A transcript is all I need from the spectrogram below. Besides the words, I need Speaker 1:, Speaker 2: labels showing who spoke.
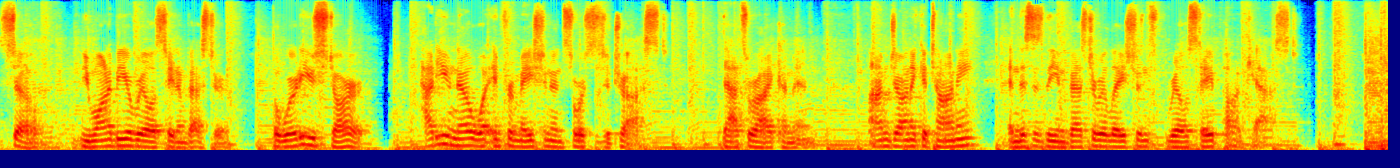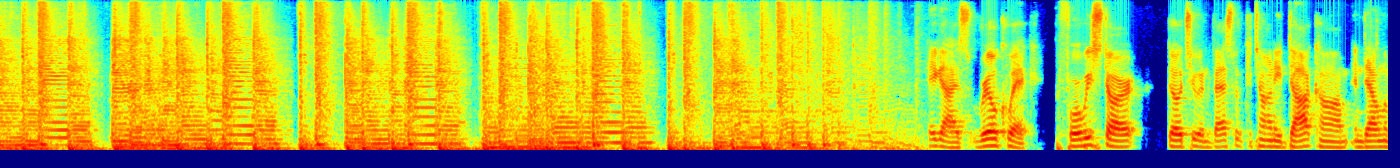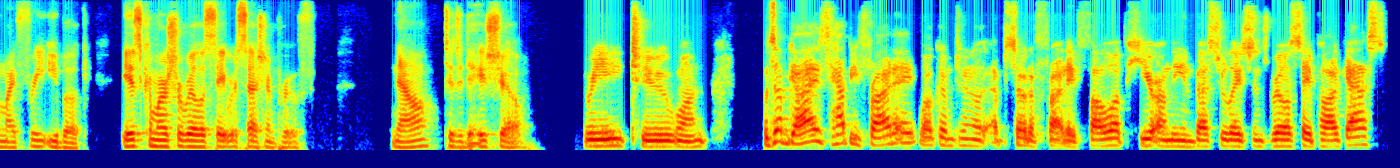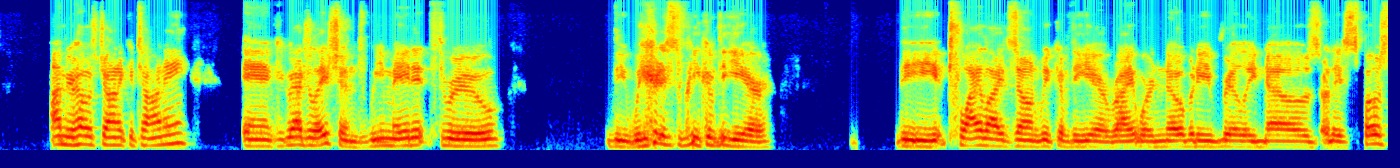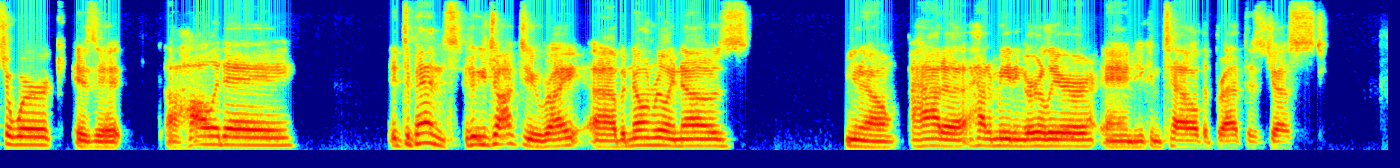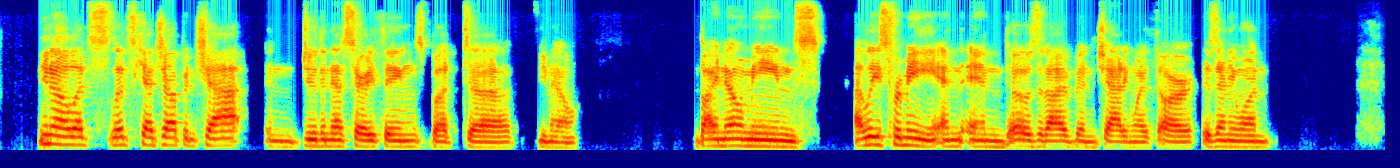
Speaker 1: So, you want to be a real estate investor, but where do you start? How do you know what information and sources to trust? That's where I come in. I'm Jonny Cattani, and this is the Investor Relations Real Estate Podcast. Hey guys, real quick, before we start, go to investwithcattani.com and download my free ebook, Is Commercial Real Estate Recession Proof? Now to today's show.
Speaker 2: Three, two, one. What's up, guys? Happy Friday. Welcome to another episode of Friday Follow Up here on the Investor Relations Real Estate Podcast. I'm your host, Jonny Cattani, and congratulations. We made it through the weirdest week of the year the twilight zone week of the year, right? Where nobody really knows are they supposed to work? Is it a holiday? It depends who you talk to, right? Uh, but no one really knows. You know, I had a had a meeting earlier, and you can tell the breath is just, you know, let's let's catch up and chat and do the necessary things, but uh, you know, by no means at least for me and and those that I've been chatting with are is anyone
